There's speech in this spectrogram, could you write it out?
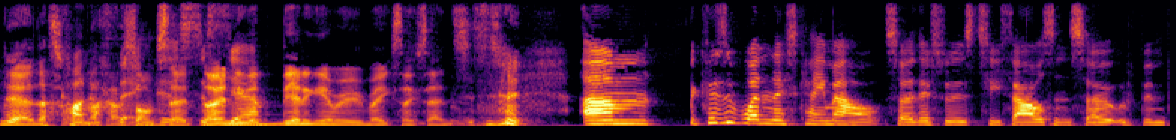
Yeah, that's kind what of like that thing. song It's said. just, The ending, yeah. the ending of the movie makes no sense. um, because of when this came out, so this was 2000, so it would have been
